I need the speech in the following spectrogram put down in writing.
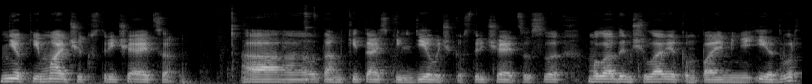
некий мальчик встречается а, там китайский или девочка встречается с молодым человеком по имени Эдвард,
